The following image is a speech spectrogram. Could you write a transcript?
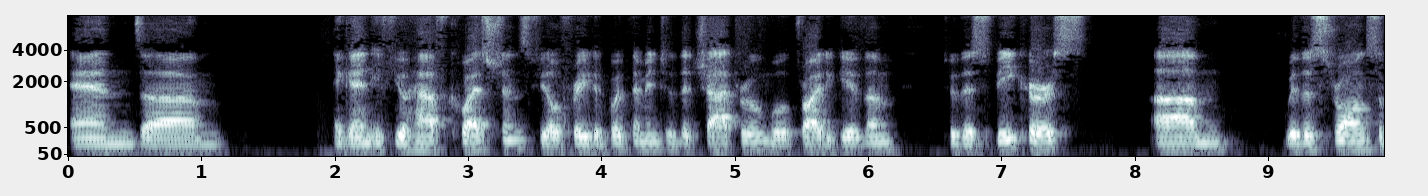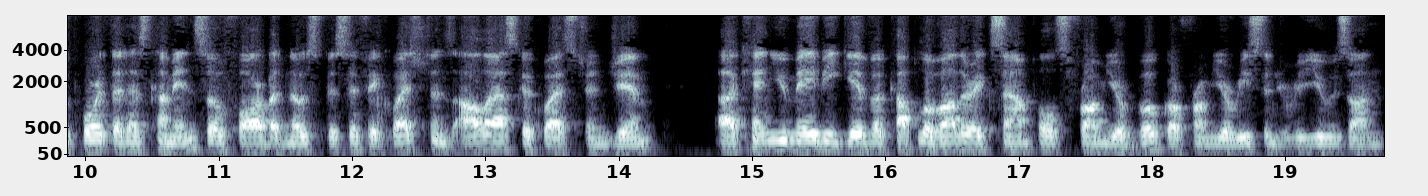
and um, again, if you have questions, feel free to put them into the chat room. We'll try to give them to the speakers. Um, with the strong support that has come in so far, but no specific questions, I'll ask a question, Jim. Uh, can you maybe give a couple of other examples from your book or from your recent reviews on,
